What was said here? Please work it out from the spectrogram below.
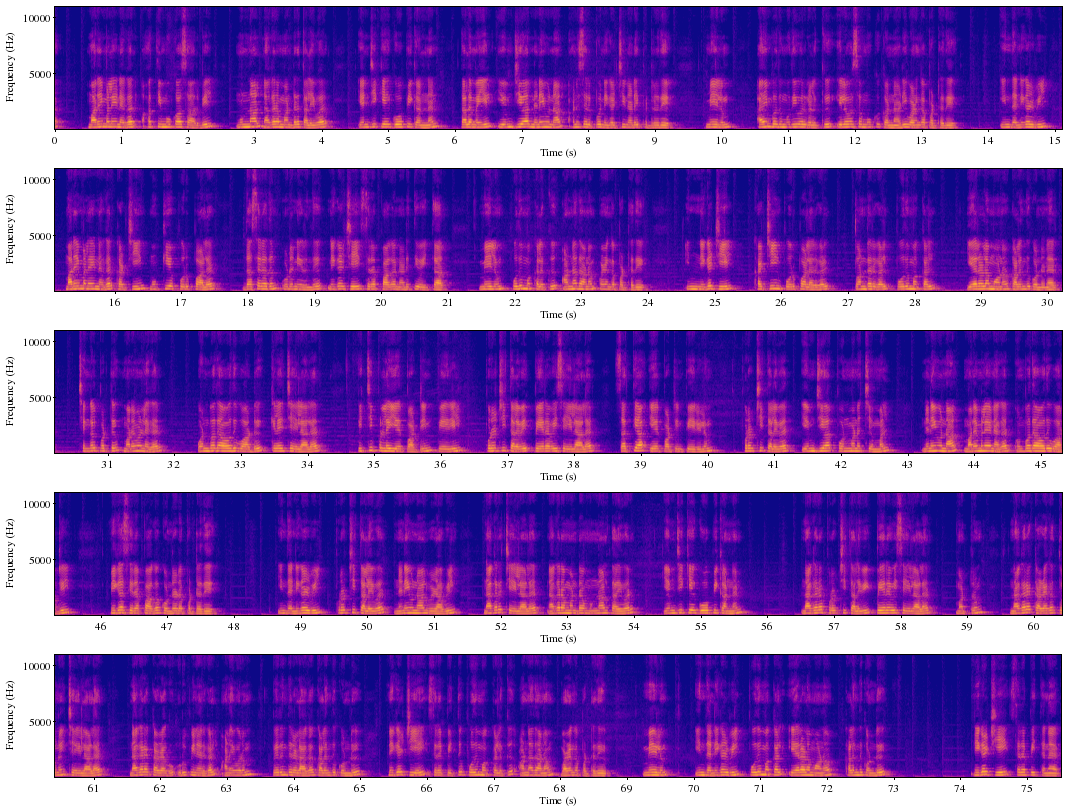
மறைமலை நகர் அதிமுக சார்பில் முன்னாள் நகரமன்ற தலைவர் என்ஜிகே கோபிகண்ணன் தலைமையில் எம்ஜிஆர் நினைவு நாள் அனுசரிப்பு நிகழ்ச்சி நடைபெற்றது. மேலும் ஐம்பது முதியவர்களுக்கு இலவச மூக்கு கண்ணாடி வழங்கப்பட்டது. இந்த நிகழ்வில் மறைமலை நகர் கட்சியின் முக்கிய பொறுப்பாளர் தசரதன் உடனிருந்து நிகழ்ச்சியை சிறப்பாக நடத்தி வைத்தார். மேலும் பொதுமக்களுக்கு அன்னதானம் வழங்கப்பட்டது. இந்நிகழ்ச்சியில் கட்சியின் பொறுப்பாளர்கள் தொண்டர்கள் பொதுமக்கள் ஏராளமானோர் கலந்து கொண்டனர். செங்கல்பட்டு மறைமலை நகர் ஒன்பதாவது வார்டு கிளைச் செயலாளர் பிச்சிப்பிள்ளை ஏற்பாட்டின் பேரில் புரட்சித் தலைவர் பேரவை செயலாளர் சத்யா ஏற்பாட்டின் பேரிலும் புரட்சித் தலைவர் எம்ஜிஆர் பொன்மனச்செம்மல் நினைவு நாள் மறைமலை நகர் ஒன்பதாவது வார்டில் மிக சிறப்பாக கொண்டாடப்பட்டது. இந்த நிகழ்வில் புரட்சித் தலைவர் நினைவு நாள் விழாவில் நகரச் செயலாளர் நகரமன்ற முன்னாள் தலைவர் எம்ஜிகே கோபிகண்ணன் நகர புரட்சி தலைவி பேரவை செயலாளர் மற்றும் நகர கழக துணைச் செயலாளர் நகர கழக உறுப்பினர்கள் அனைவரும் பெருந்திரளாக கலந்து கொண்டு நிகழ்ச்சியை சிறப்பித்து பொதுமக்களுக்கு அன்னதானம் வழங்கப்பட்டது. மேலும் இந்த நிகழ்வில் பொதுமக்கள் ஏராளமானோர் கலந்து கொண்டு நிகழ்ச்சியை சிறப்பித்தனர்.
